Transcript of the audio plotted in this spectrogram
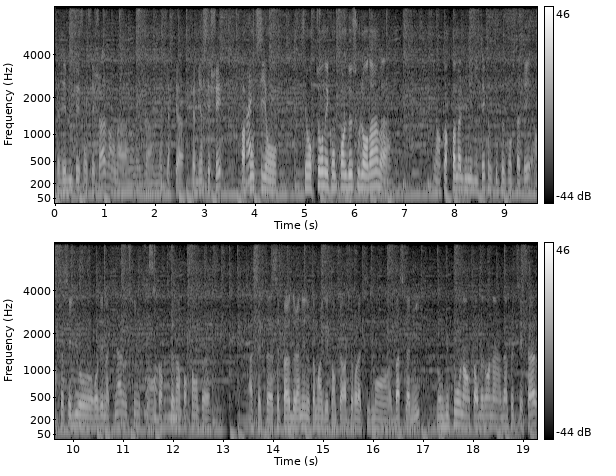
qui a débuté son séchage. On a, on a déjà une matière qui a, qui a bien séché. Par Ouais. contre, si on, si on retourne et qu'on prend le dessous de landin, bah, il y a encore pas mal d'humidité, comme tu peux le constater. Alors ça, c'est dû aux rosées matinales aussi, qui Ah, sont encore très importantes euh, à cette, à cette période de l'année, notamment avec des températures relativement euh, basses la nuit. Donc du coup, on a encore besoin d'un peu de séchage.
